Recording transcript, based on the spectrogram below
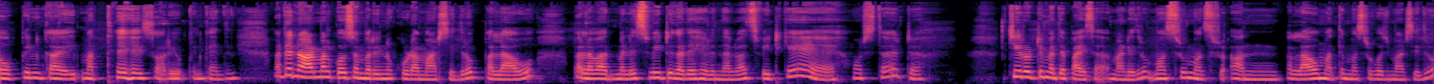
ಉಪ್ಪಿನಕಾಯಿ, ಮತ್ತು ಸಾರಿ ಉಪ್ಪಿನಕಾಯಿ ಅಂತೀನಿ. ಮತ್ತು ನಾರ್ಮಲ್ ಕೋಸಂಬರಿನೂ ಕೂಡ ಮಾಡಿಸಿದ್ರು, ಪಲಾವು. ಪಲಾವ್ ಆದಮೇಲೆ ಸ್ವೀಟಿಗೆ ಅದೇ ಹೇಳಿದ್ನಲ್ವ ಸ್ವೀಟ್ಗೆ ವಾಟ್ಸ್ ದಟ್ ಚಿರೋಟಿ ಮತ್ತು ಪಾಯಸ ಮಾಡಿದರು. ಮೊಸರು ಮೊಸರು, ಅನ್, ಪಲಾವು ಮತ್ತು ಮೊಸರು ಗೊಜ್ಜು ಮಾಡಿಸಿದ್ರು.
